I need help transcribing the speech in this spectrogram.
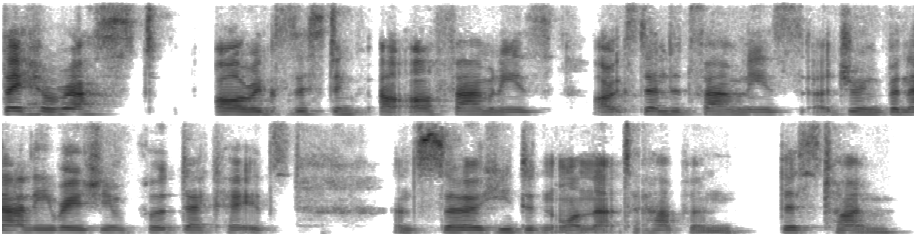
they harassed our existing our families our extended families uh, during ben ali regime for decades. And so he didn't want that to happen this time.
